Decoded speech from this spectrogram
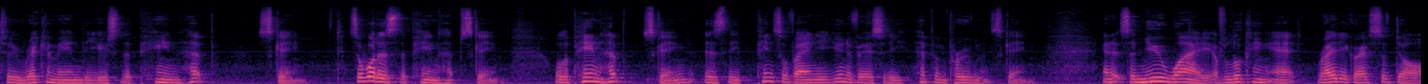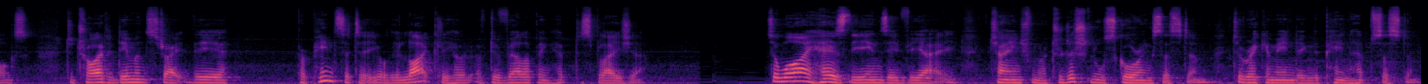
to recommend the use of the PennHIP scheme. So what is the PennHIP scheme? Well, the PennHIP scheme is the Pennsylvania University Hip Improvement Scheme. And it's a new way of looking at radiographs of dogs to try to demonstrate their propensity or the likelihood of developing hip dysplasia. So why has the NZVA changed from a traditional scoring system to recommending the PennHIP system?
